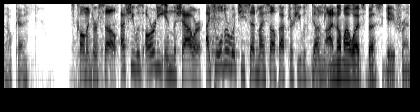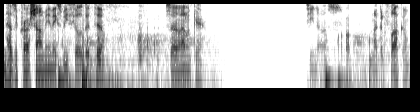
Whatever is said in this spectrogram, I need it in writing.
okay. comment herself, as she was already in the shower. I told her what she said myself after she was done. I know my wife's best gay friend has a crush on me. It makes me feel good too. So I don't care. She knows. I'm not gonna fuck him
